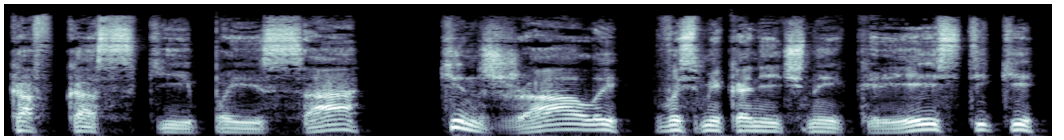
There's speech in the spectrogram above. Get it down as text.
кавказские пояса, кинжалы, восьмиконечные крестики,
